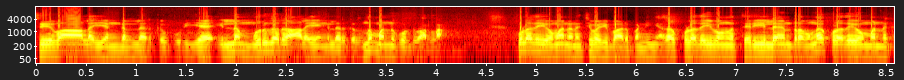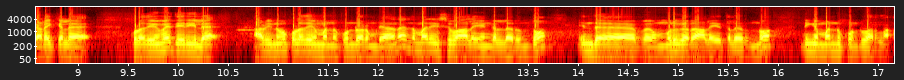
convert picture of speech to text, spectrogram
சிவாலயங்களில் இருக்கக்கூடிய இல்லை முருகர் ஆலயங்களில் இருக்கிறது மண்ணு கொண்டு வரலாம். குலதெய்வமாக நினச்சி வழிபாடு பண்ணீங்க. அதாவது குலதெய்வம் தெரியலன்றவங்க குலதெய்வம் மண்ணு கிடைக்கல குலதெய்வமே தெரியல அப்படின்னும் குலதெய்வம் மண்ணு கொண்டு வர முடியாதுன்னா இந்த மாதிரி சிவாலயங்கள்ல இருந்தும் இந்த முருகர் ஆலயத்தில் இருந்தும் நீங்கள் மண் கொண்டு வரலாம்.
